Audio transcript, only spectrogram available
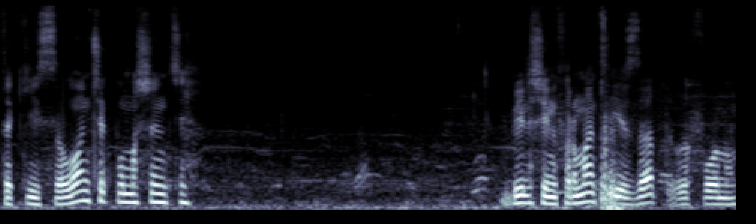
Такий салончик по машинці. Більше інформації за телефоном.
